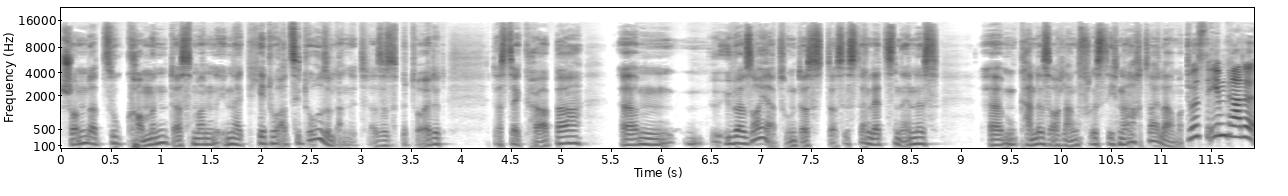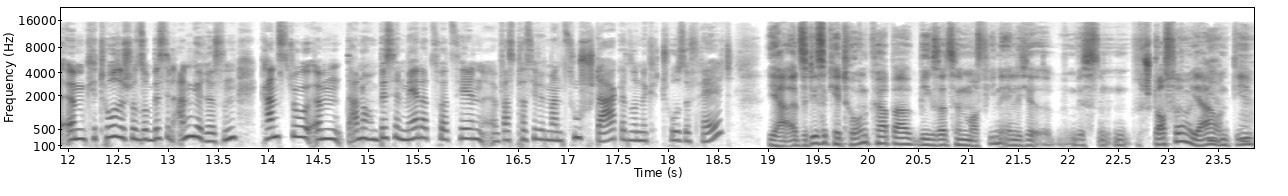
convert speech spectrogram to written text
schon dazu kommen, dass man in der Ketoazidose landet. Also das bedeutet, dass der Körper ähm, übersäuert und das, das ist dann letzten Endes ähm, kann das auch langfristig Nachteile haben. Du hast eben gerade ähm, Ketose schon so ein bisschen angerissen. Kannst du ähm, da noch ein bisschen mehr dazu erzählen, äh, was passiert, wenn man zu stark in so eine Ketose fällt? Ja, also diese Ketonkörper, wie gesagt, sind morphinähnliche äh, Stoffe, ja, ja und die ja.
